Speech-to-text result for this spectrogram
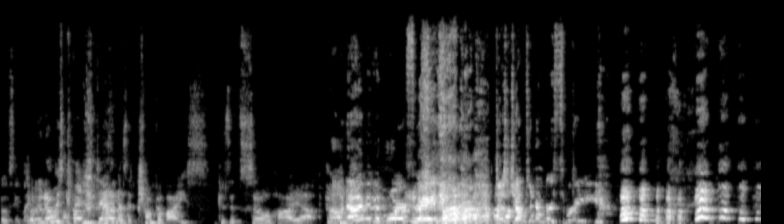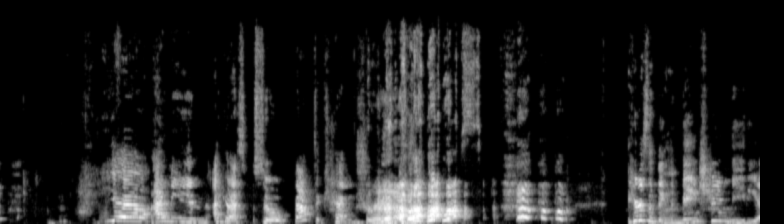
both seem like but it always comes things. down as a chunk of ice because it's so high up. oh, now I'm even more afraid. Just jump to number three. Yeah, I mean, I guess so. Back to chemtrails. Here's the thing: the mainstream media,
